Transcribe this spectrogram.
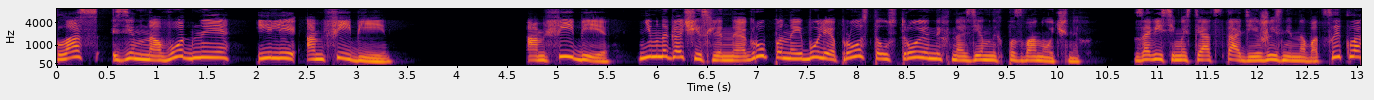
Класс земноводные или амфибии. Амфибии – немногочисленная группа наиболее просто устроенных наземных позвоночных. В зависимости от стадии жизненного цикла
